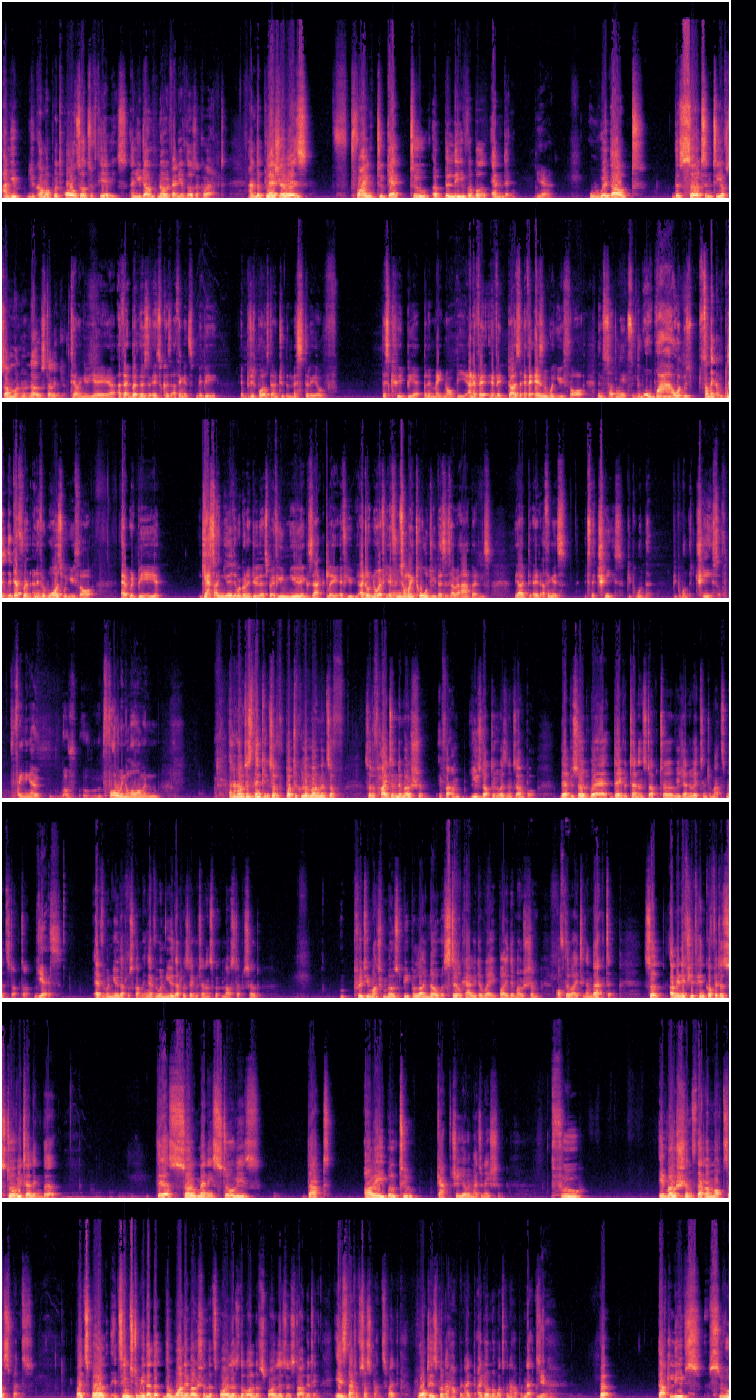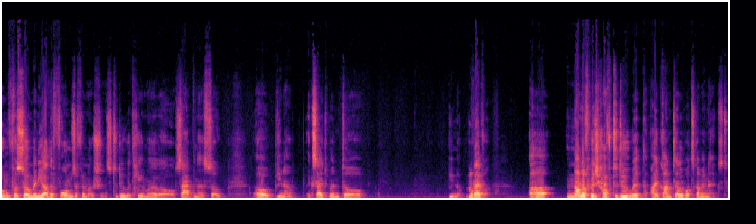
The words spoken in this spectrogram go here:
and you you come up with all sorts of theories and you don't know if any of those are correct and the pleasure is f- trying to get to a believable ending Yeah. without the certainty of someone who knows telling you. telling you, yeah, yeah, yeah. I think, but there's it's because I think it's maybe it just boils down to the mystery of this could be it, but it mm. might not be. And if it if it does, if it isn't what you thought, then suddenly it's oh, wow, it was something completely different. And if it mm. was what you thought, it would be. Yes, I knew they were going to do this, but if you knew exactly, if you, I don't know, if if mm. somebody told you this is how it happens, yeah, I, I think it's it's the chase. People want the people want the chase of finding out, of following along, and I don't know. I'm just thinking, sort of particular moments of sort of heightened emotion. If I'm um, use Doctor Who as an example, the episode where David Tennant's Doctor regenerates into Matt Smith's Doctor. yes, Everyone knew that was coming. Everyone knew that was David Tennant's last episode. Pretty much most people I know were still carried away by the emotion of the writing and the acting. So, I mean, if you think of it as storytelling, the there are so many stories that are able to capture your imagination through emotions that are not suspense. Right? Spoil. It seems to me that the, the one emotion that spoilers, the world of spoilers, is targeting is that of suspense. Right? What is going to happen? I, I don't know what's going to happen next. Yeah. But that leaves room for so many other forms of emotions to do with humor or sadness or, or you know, excitement or, you know, whatever. Uh, none of which have to do with I can't tell what's coming next.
